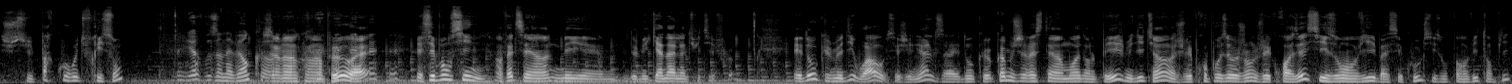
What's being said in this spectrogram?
Je suis parcouru de frissons. D'ailleurs, vous en avez encore. J'en ai encore un peu, ouais. Et c'est bon signe. En fait, c'est un de mes, de mes canaux intuitifs. Et donc, je me dis, waouh, c'est génial ça. Et donc, euh, comme j'ai resté un mois dans le pays, je me dis, tiens, je vais proposer aux gens que je vais croiser. S'ils ont envie, bah, c'est cool. S'ils n'ont pas envie, tant pis.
